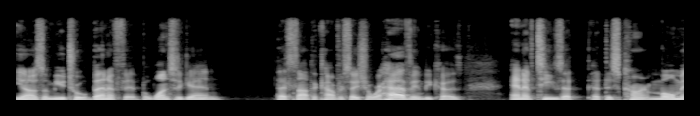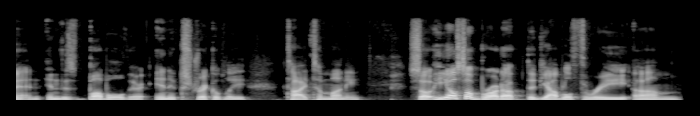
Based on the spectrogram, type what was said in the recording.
you know, as a mutual benefit. But once again, that's not the conversation we're having because NFTs at, at this current moment in this bubble, they're inextricably tied to money. So he also brought up the Diablo 3 um,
